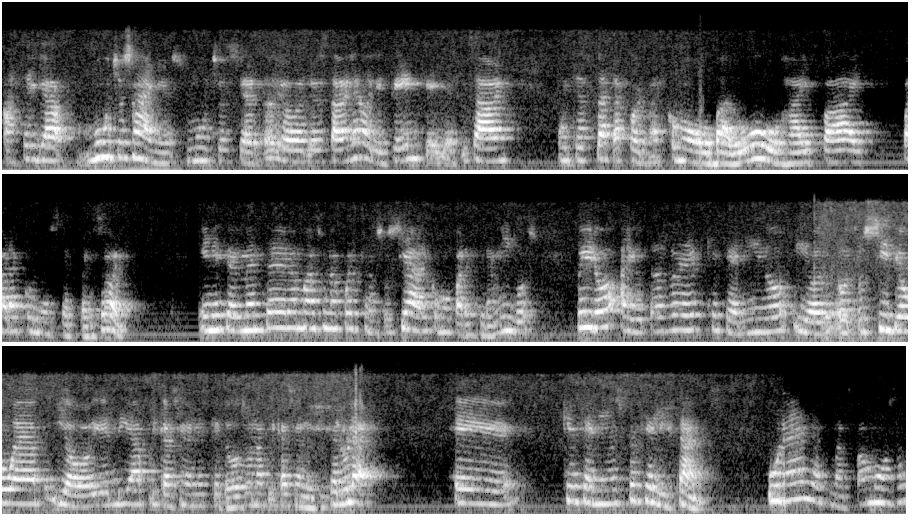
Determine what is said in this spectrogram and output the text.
hace ya muchos años, muchos, ¿cierto? Yo, estaba en la adolescencia ya se saben muchas plataformas como Badoo, Hi-Fi, para conocer personas. Inicialmente era más una cuestión social, como para ser amigos, pero hay otras redes que se han ido y otros sitios web y hoy en día aplicaciones, que todos son aplicaciones de celular, eh, que se han ido especializando. Una de las más famosas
